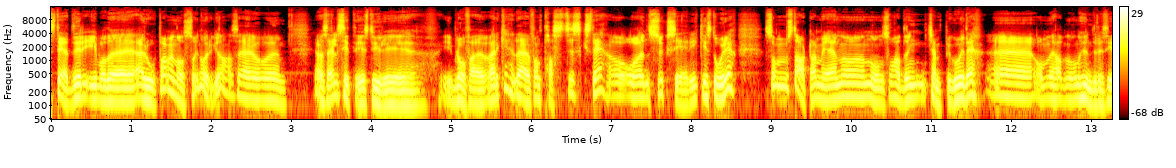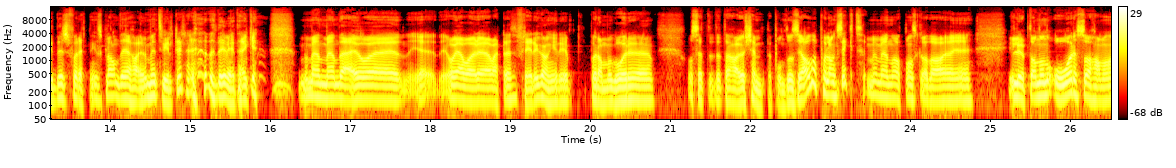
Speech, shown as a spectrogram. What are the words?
steder i både Europa, men også i Norge. Altså, jeg, jo, jeg har selv sittet i styret i, i Blåfarverket. Det er jo et fantastisk sted og, og en suksessrik historie, som starta med noen, noen som hadde en kjempegod idé. Eh, om de hadde noen hundresiders forretningsplan, det har jeg min tvil til. det vet jeg ikke. Men, men, det er jo eh, jeg, Og jeg, var, jeg, har vært der flere ganger på Rammegård eh, og sett at dette har jo kjempepotensial på lang sikt. Men at man skal da i løpet av noen år så har man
